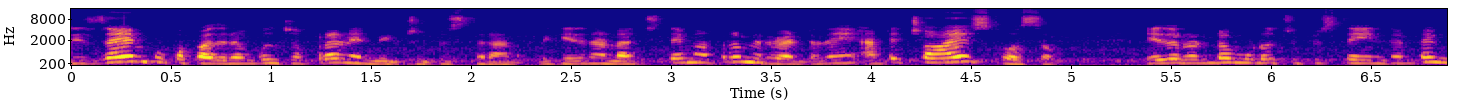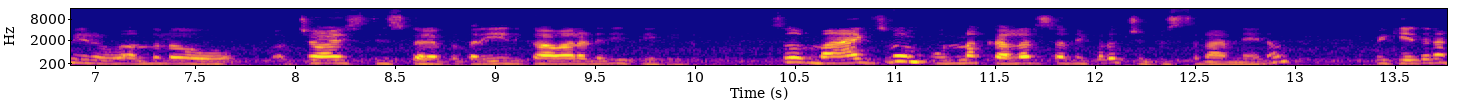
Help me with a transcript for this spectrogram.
డిజైన్కి ఒక పది రంగులు చొప్పున నేను మీకు చూపిస్తున్నాను. మీకు ఏదైనా నచ్చితే మాత్రం మీరు వెంటనే అంటే చాయిస్ కోసం ఏదో రెండో మూడో చూపిస్తే ఏంటంటే మీరు అందులో చాయిస్ తీసుకోలేకపోతారు. ఏది కావాలనేది తెలియదు సో మ్యాక్సిమం ఉన్న కలర్స్ అన్ని కూడా చూపిస్తున్నాను నేను. మీకు ఏదైనా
